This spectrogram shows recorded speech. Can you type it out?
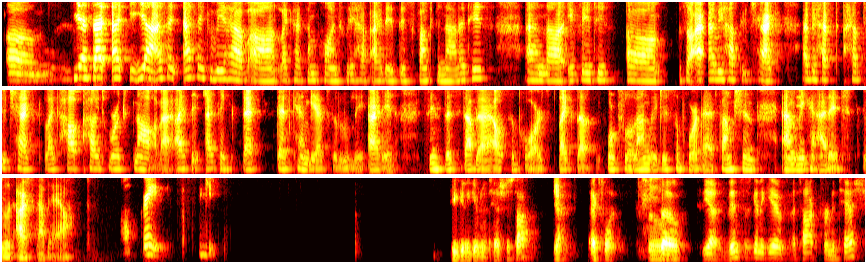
Um, Yes, I, I, yeah, I think, I think we have, uh, like at some point, we have added these functionalities. And, uh, if it is, uh, so I, I will have to check, I will have, have to check like how, how it works now. I, I think, I think that, that can be absolutely added since the CWL supports, like the workflow languages support that function and we can add it to our CWL. oh, great, thank you. You gonna give Natesh's talk? Yeah. Excellent. So So, yeah, Vince is gonna give a talk for Natesh.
